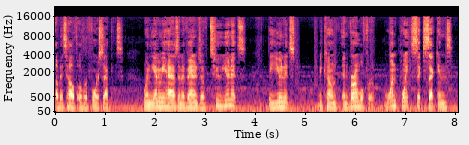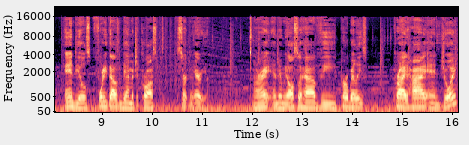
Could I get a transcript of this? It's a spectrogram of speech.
of its health over four seconds. When the enemy has an advantage of two units, the units become invulnerable for 1.6 seconds and deals 40,000 damage across a certain area. All right, and then we also have the Pearl Bailey's Pride High and Joy.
